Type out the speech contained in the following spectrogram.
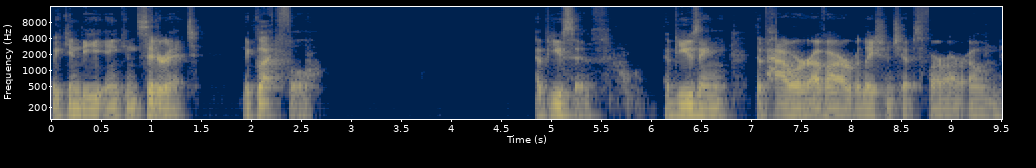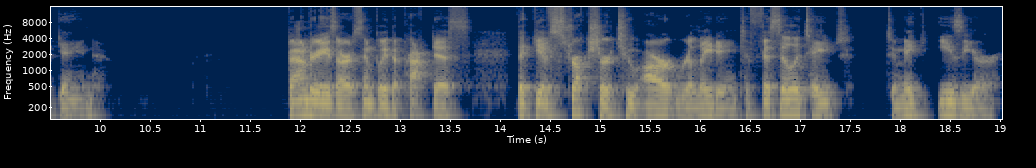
We can be inconsiderate, neglectful, abusive abusing the power of our relationships for our own gain. Boundaries are simply the practice that gives structure to our relating, to facilitate, to make easier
